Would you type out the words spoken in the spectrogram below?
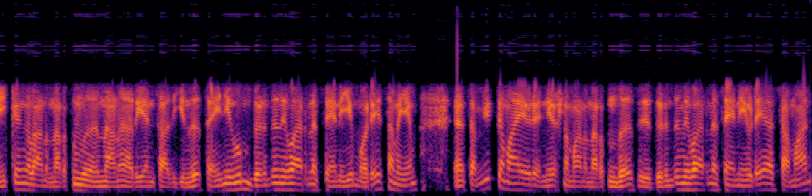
നീക്കങ്ങളാണ് നടത്തുന്നതെന്നാണ് അറിയാൻ സാധിക്കുന്നത്. സൈന്യവും ദുരന്ത നിവാരണ സേനയും ഒരേ സമയം സംയുക്തമായ ഒരു അന്വേഷണമാണ് നടത്തുന്നത്. ദുരന്ത നിവാരണ സേനയുടെ സമാന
